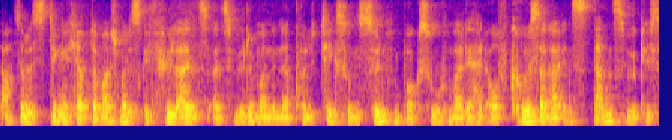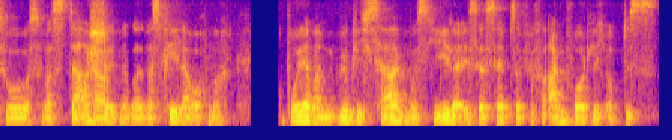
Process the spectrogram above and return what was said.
auch so das Ding. Ich habe da manchmal das Gefühl, als, als würde man in der Politik so einen Sündenbock suchen, weil der halt auf größerer Instanz wirklich so, so was darstellt, ja. ne, was Fehler auch macht. Obwohl ja man wirklich sagen muss, jeder ist ja selbst dafür verantwortlich, ob das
